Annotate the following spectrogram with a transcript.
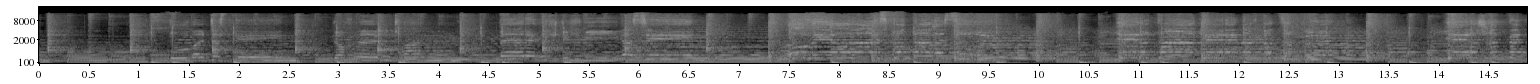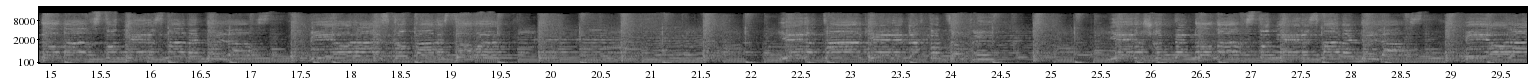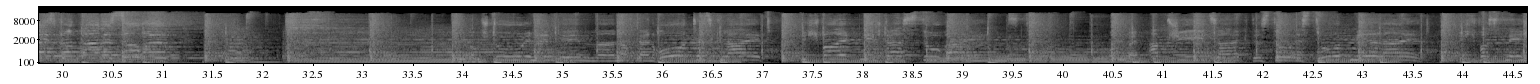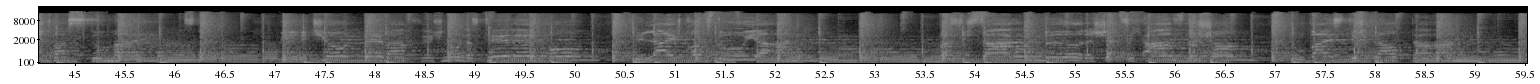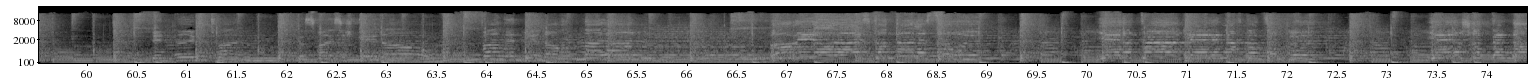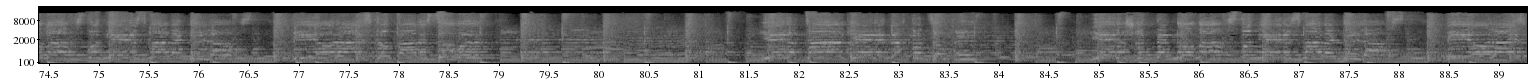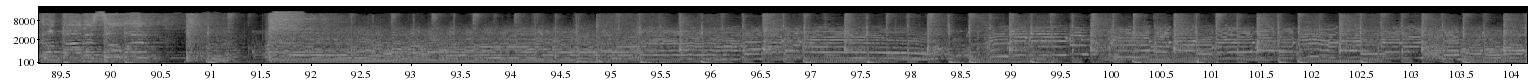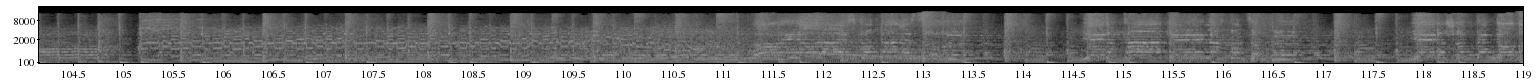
Und jedes Mal, wenn du lachst. Viola, es kommt alles zurück. Überm Stuhl hängt immer noch dein rotes Kleid. Ich wollte nicht, dass du weinst. Und beim Abschied sagtest du, es tut mir leid. Ich wusste nicht, was du meinst. Wie ein Idiot bewache ich nun das Telefon. Another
